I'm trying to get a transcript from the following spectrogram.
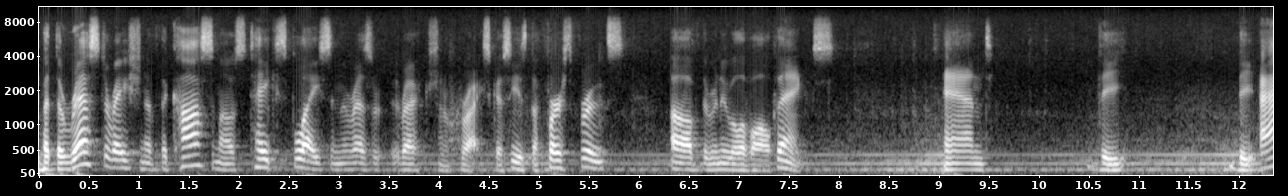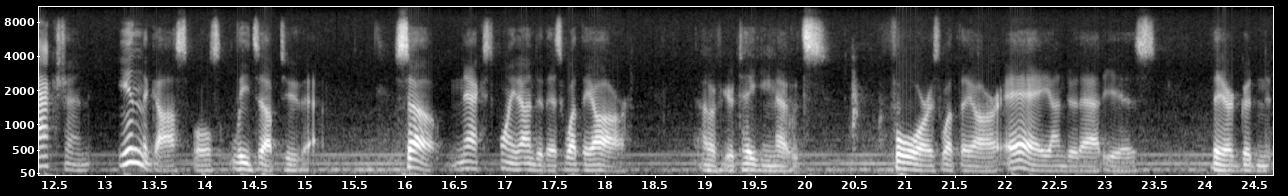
But the restoration of the cosmos takes place in the resurrection of Christ because he is the first fruits of the renewal of all things. And the, the action in the Gospels leads up to that. So, next point under this, what they are if you're taking notes. Four is what they are. A under that is they are good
